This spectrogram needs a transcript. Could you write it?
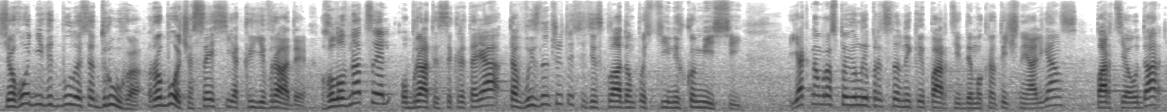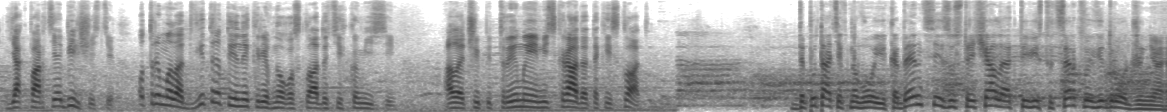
Сьогодні відбулася друга робоча сесія Київради. Головна цель обрати секретаря та визначитися зі складом постійних комісій. Як нам розповіли представники партії Демократичний Альянс, партія Удар, як партія більшості, отримала дві третини керівного складу цих комісій. Але чи підтримує міськрада такий склад? Депутатів нової каденції зустрічали активісти церкви відродження.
